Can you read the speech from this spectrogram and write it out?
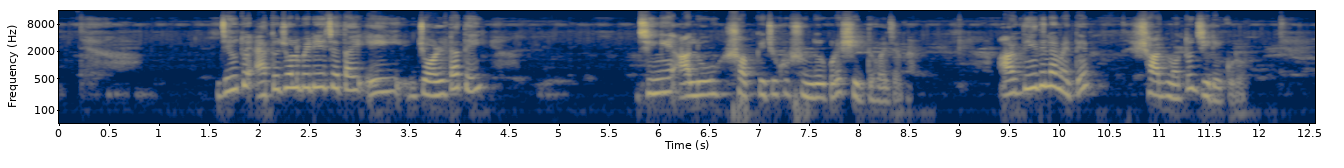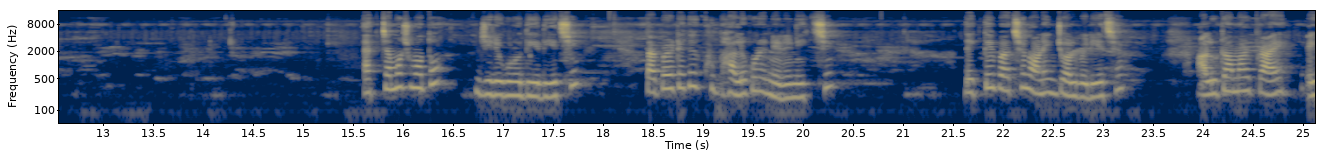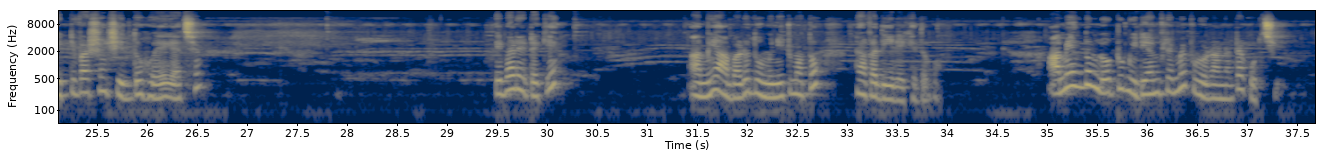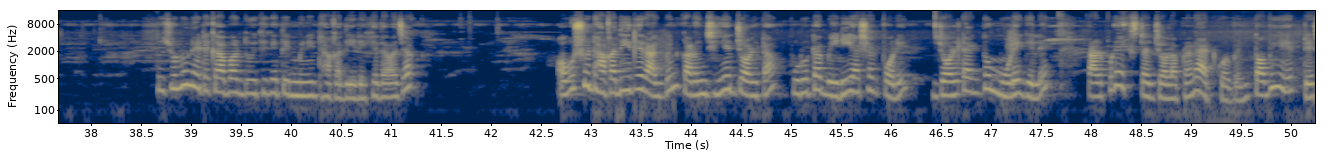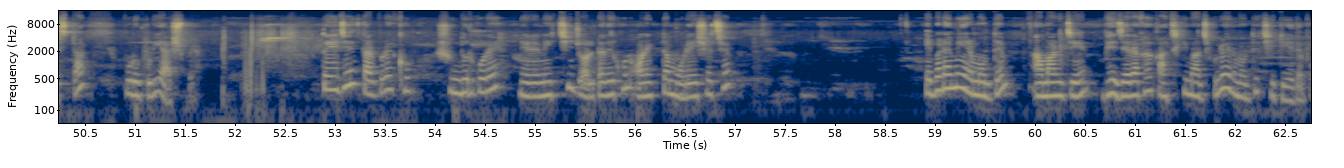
যেহেতু এত জল বেরিয়েছে, তাই এই জলটাতেই ঝিঙে, আলু সব কিছু খুব সুন্দর করে সিদ্ধ হয়ে যাবে। আর দিয়ে দিলাম এতে স্বাদ মতো জিরে গুঁড়ো। এক চামচ মতো জিরে গুঁড়ো দিয়ে দিয়েছি। তারপর এটাকে খুব ভালো করে নেড়ে নিচ্ছি। দেখতেই পাচ্ছেন অনেক জল বেরিয়েছে। আলুটা আমার প্রায় এইট্টি পার্সেন্ট সিদ্ধ হয়ে গেছে। এবার এটাকে আমি আবারও দু মিনিট মতো ঢাকা দিয়ে রেখে দেবো। আমি একদম লো টু মিডিয়াম ফ্লেমে পুরো রান্নাটা করছি। তো চলুন এটাকে আবার দুই থেকে তিন মিনিট ঢাকা দিয়ে রেখে দেওয়া যাক। অবশ্যই ঢাকা দিয়ে দিয়ে রাখবেন, কারণ ঝিঙের জলটা পুরোটা বেরিয়ে আসার পরে জলটা একদম মরে গেলে তারপরে এক্সট্রা জল আপনারা অ্যাড করবেন, তবেই এর টেস্টটা পুরোপুরি আসবে। তো এই যে, তারপরে খুব সুন্দর করে নেড়ে নিচ্ছি। জলটা দেখুন অনেকটা মরে এসেছে। এবার আমি এর মধ্যে আমার যে ভেজে রাখা কাঁচকি মাছগুলো এর মধ্যে ছিটিয়ে দেব।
